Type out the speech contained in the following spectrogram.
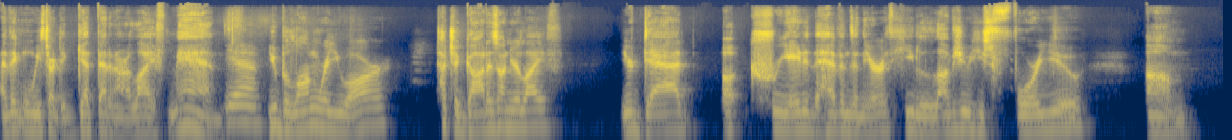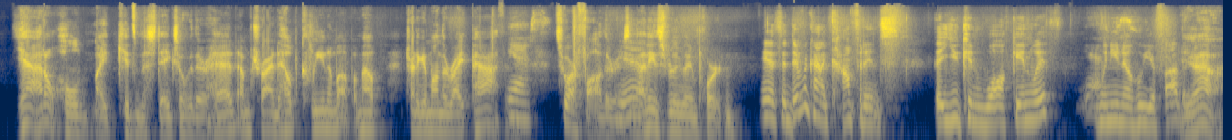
I think when we start to get that in our life, man, Yeah. you belong where you are. Touch of God is on your life. Your dad uh, created the heavens and the earth. He loves you. He's for you. Um, yeah, I don't hold my kids' mistakes over their head. I'm trying to help clean them up. I'm help trying to get them on the right path. And Yes. That's who our Father is. And Yeah. I think it's really, really important. Yeah, it's a different kind of confidence that you can walk in with Yes. when you know who your father is. Yeah.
